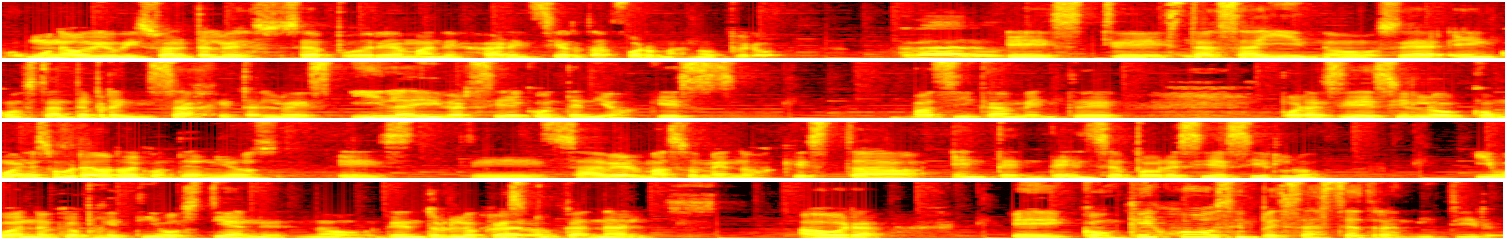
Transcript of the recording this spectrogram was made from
un audiovisual tal vez, o sea, podría manejar en cierta forma, ¿no? Pero claro. este, estás ahí, ¿no? O sea, en constante aprendizaje tal vez. Y la diversidad de contenidos que es básicamente, por así decirlo, como eres un creador de contenidos, este, saber más o menos qué está en tendencia, por así decirlo. Y bueno, qué objetivos tienes, ¿no? Dentro de lo que es tu canal. Ahora, eh, ¿con qué juegos empezaste a transmitir?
